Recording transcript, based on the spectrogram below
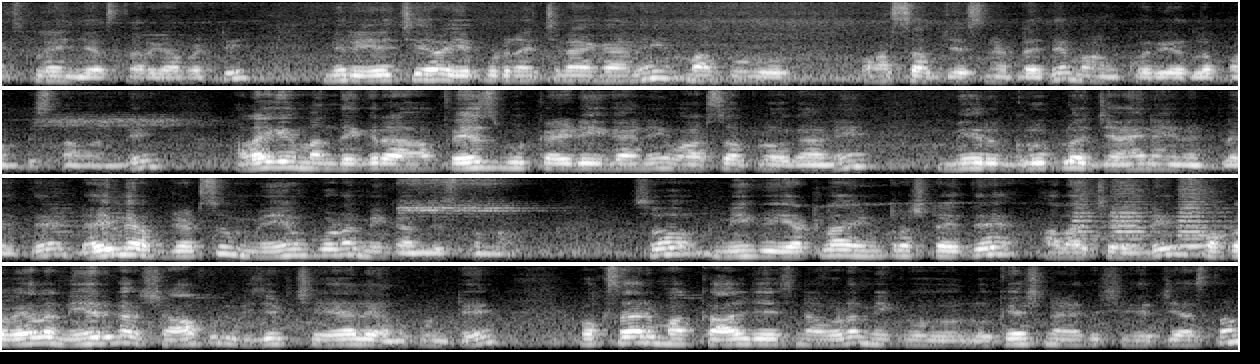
ఎక్స్ప్లెయిన్ చేస్తారు కాబట్టి మీరు ఏ చీర ఎప్పుడు నచ్చినా కానీ మాకు వాట్సాప్ చేసినట్లయితే మనం కొరియర్లో పంపిస్తామండి. అలాగే మన దగ్గర ఫేస్బుక్ ఐడి కానీ వాట్సాప్లో కానీ మీరు గ్రూప్లో జాయిన్ అయినట్లయితే డైలీ అప్డేట్స్ మేము కూడా మీకు అందిస్తున్నాం. సో మీకు ఎట్లా ఇంట్రెస్ట్ అయితే అలా చేయండి. ఒకవేళ నేరుగా షాపుకి విజిట్ చేయాలి అనుకుంటే ఒకసారి మాకు కాల్ చేసినా కూడా మీకు లొకేషన్ అనేది షేర్ చేస్తాం.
